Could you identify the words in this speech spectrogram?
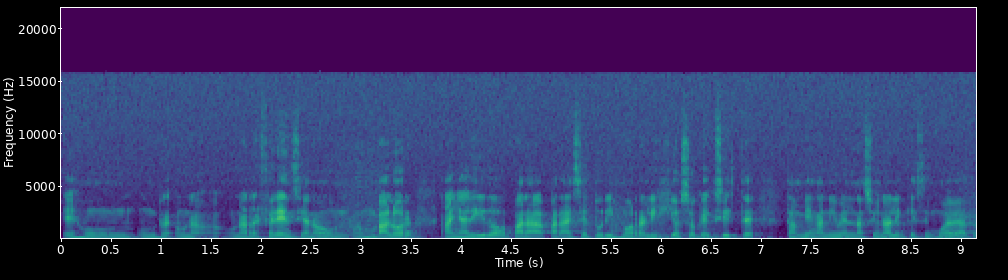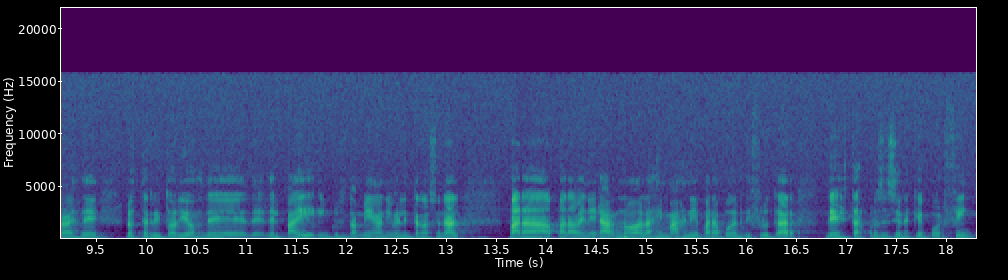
es una, referencia, ¿no? un, valor añadido para, ese turismo religioso que existe también a nivel nacional y que se mueve a través de los territorios del país, incluso también a nivel internacional. Para, venerar a las imágenes y para poder disfrutar de estas procesiones que por fin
